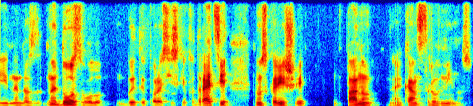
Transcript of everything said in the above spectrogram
і недоз- недозволу бити по Російській Федерації. Ну скоріше, пану канцлеру в мінус.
